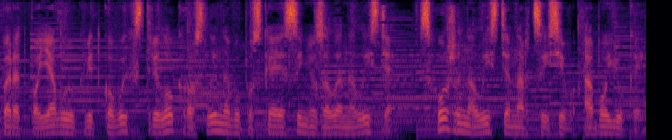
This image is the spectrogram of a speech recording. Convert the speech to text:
Перед появою квіткових стрілок рослина випускає синьо-зелене листя, схоже на листя нарцисів або юки.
